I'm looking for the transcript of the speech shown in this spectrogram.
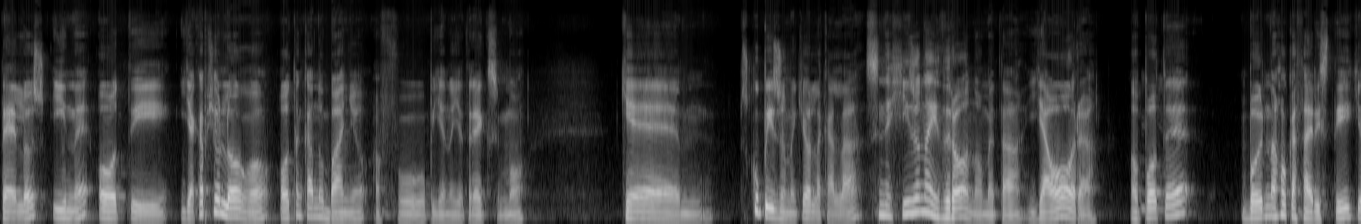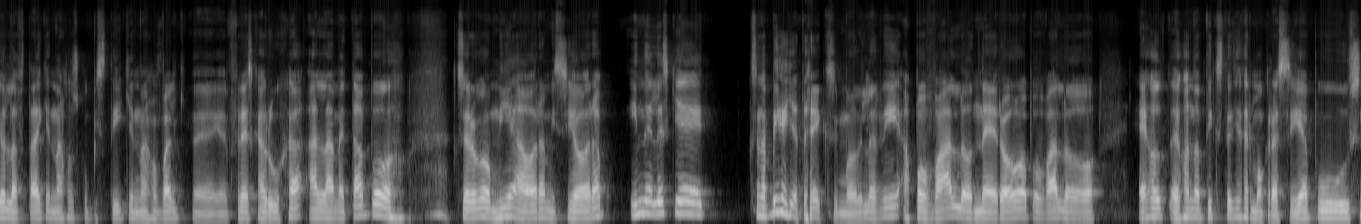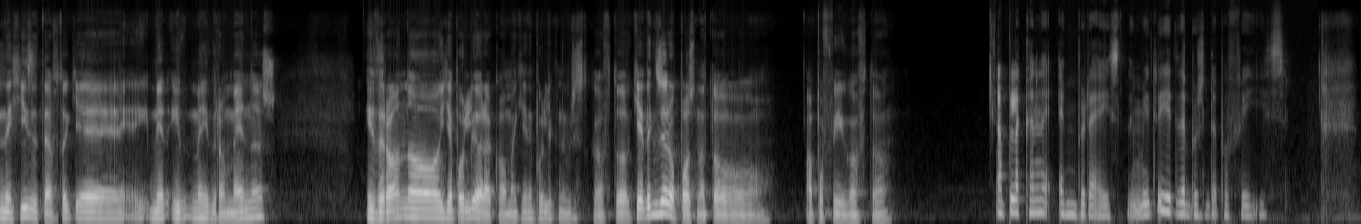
τέλος είναι ότι για κάποιο λόγο όταν κάνω μπάνιο αφού πηγαίνω για τρέξιμο και μ, σκουπίζομαι και όλα καλά, συνεχίζω να υδρώνω μετά για ώρα. Οπότε μπορεί να έχω καθαριστεί και όλα αυτά και να έχω σκουπιστεί και να έχω βάλει ε, φρέσκα ρούχα, αλλά μετά από, ξέρω εγώ, μία ώρα, μισή ώρα, είναι λες και ξαναπήγα για τρέξιμο. Δηλαδή αποβάλλω νερό, αποβάλλω... Έχω, έχω αναπτύξει τέτοια θερμοκρασία που συνεχίζεται αυτό και είμαι, είμαι υδρωμένος. Υδρώνω για πολλή ώρα ακόμα και είναι πολύ εκνευριστικό αυτό. Και δεν ξέρω πώς να το αποφύγω αυτό. Απλά κάνε embrace, Δημήτρη, γιατί δεν μπορείς να το αποφύγεις.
